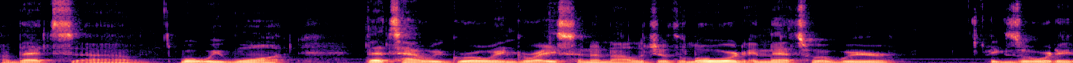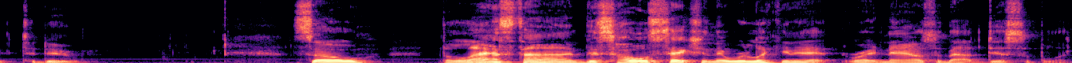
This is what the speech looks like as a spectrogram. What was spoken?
Uh, that's um, what we want. That's how we grow in grace and the knowledge of the Lord, and that's what we're exhorted to do. So, the last time, this whole section that we're looking at right now is about discipline.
